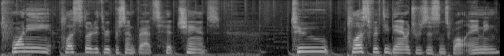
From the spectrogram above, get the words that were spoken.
20 plus 33% VATS hit chance, 2 plus 50 damage resistance while aiming,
